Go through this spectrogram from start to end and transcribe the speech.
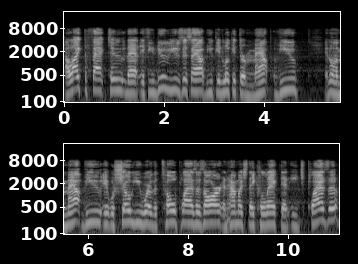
I like the fact too that if you do use this app, you can look at their map view. And on the map view, it will show you where the toll plazas are and how much they collect at each plaza.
